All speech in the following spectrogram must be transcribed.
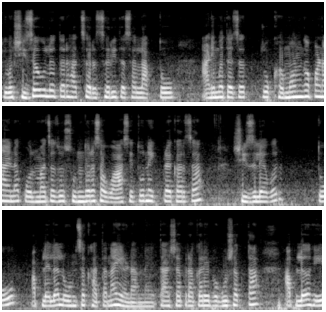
किंवा शिजवलं तर हा चरचरीत असा लागतो. आणि मग त्याचा जो खमंगपणा आहे ना कोलमाचा जो सुंदर असा वास येतो ना एक प्रकारचा शिजल्यावर तो आपल्याला लोणचं खाताना येणार नाही. तर अशा प्रकारे बघू शकता आपलं हे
